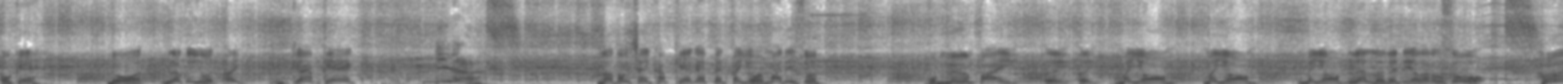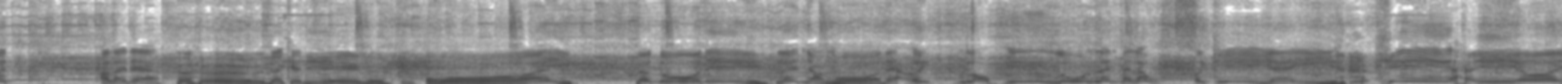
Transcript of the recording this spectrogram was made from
โอเค โดดแล้วก็หยุดเอ้ยแคปเค้กเยี่ยเราต้องใช้คัพเค้กให้เป็นประโยชน์มากที่สุด ผมลืมไป เอ้ยเอ้ยไม่ยอมไม่ยอมไม่ยอมเลื่อนเหลือนิดเดียวก็ต้องสู้เฮ้ยอะไรเนี่ยเฮ้ได้แค่นี้เอง โอ้ย แล้วดูดิ เล่นอย่างโหเนี่ยเอ้ยหลบรู้เล่นไปแล้วเอ้ยขี้ไงขี้ไงเอ้ย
